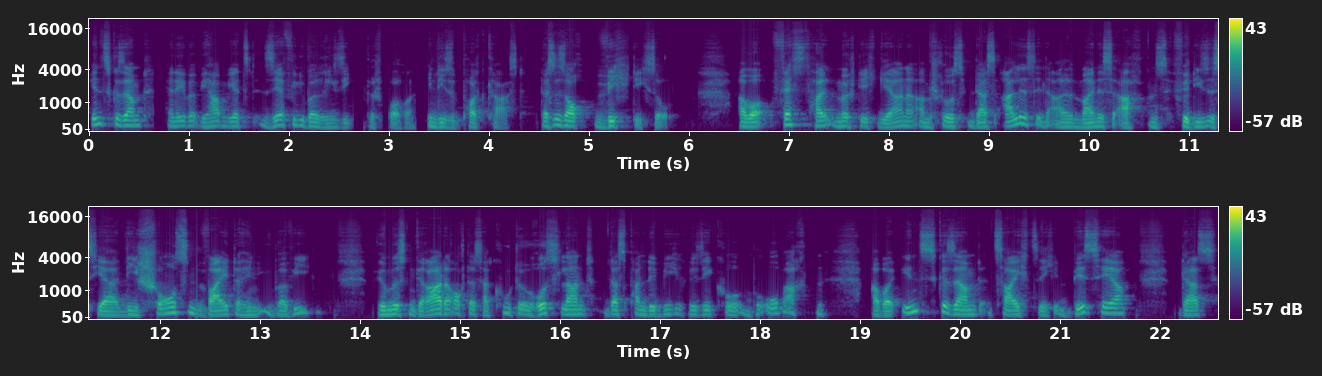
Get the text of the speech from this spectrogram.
Insgesamt, Herr Neber, wir haben jetzt sehr viel über Risiken gesprochen in diesem Podcast. Das ist auch wichtig so. Aber festhalten möchte ich gerne am Schluss, dass alles in allem meines Erachtens für dieses Jahr die Chancen weiterhin überwiegen. Wir müssen gerade auch das akute Russland, das Pandemierisiko beobachten. Aber insgesamt zeigt sich bisher, dass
